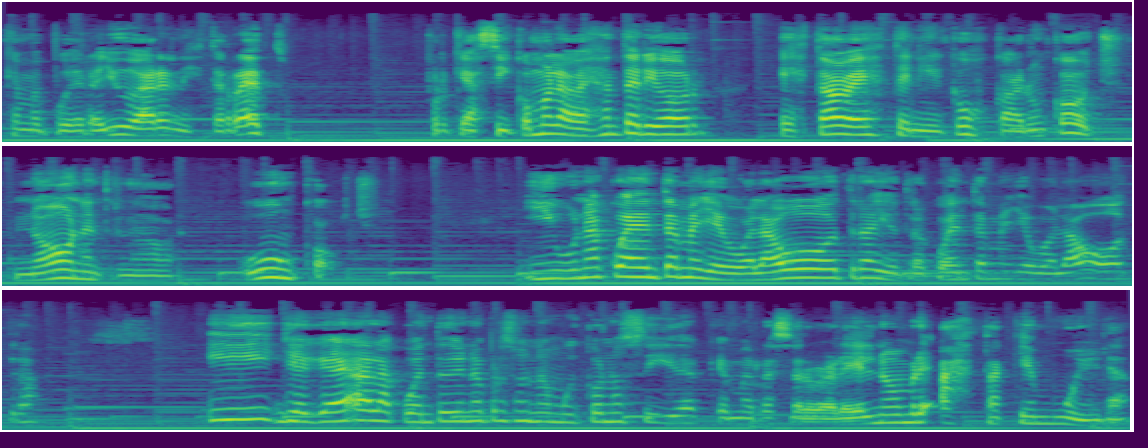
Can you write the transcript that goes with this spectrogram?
que me pudiera ayudar en este reto. Porque así como la vez anterior, esta vez tenía que buscar un coach, no un entrenador, un coach. Y una cuenta me llevó a la otra y otra cuenta me llevó a la otra. Y llegué a la cuenta de una persona muy conocida que me reservaré el nombre hasta que muera.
